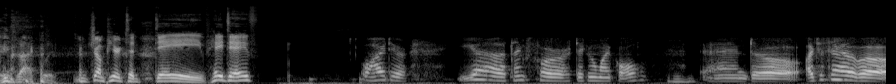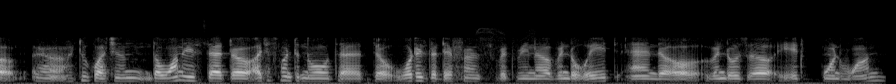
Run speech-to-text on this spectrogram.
exactly. Jump here to Dave. Hey, Dave. Oh, hi there. Yeah, thanks for taking my call. And uh, I just have uh, uh, two questions. The one is that uh, I just want to know that uh, what is the difference between uh, Windows 8 and uh, Windows uh, 8.1?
